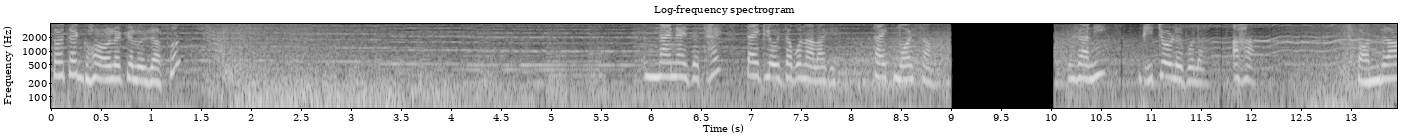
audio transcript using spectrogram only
তই তাইক ঘৰলৈকে লৈ যাচোন। নাই নাই জেঠাই তাইক লৈ যাব নালাগে। তাইক মই চাম। ৰাণী ভিতৰলৈ ব'লা। আহা। চন্দ্ৰা।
